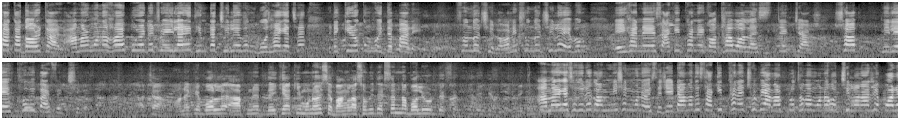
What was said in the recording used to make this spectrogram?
থাকা দরকার আমার মনে হয় পুরোটা ট্রেইলারে থিমটা ছিল এবং বোঝা গেছে এটা কীরকম হইতে পারে। সুন্দর ছিল অনেক সুন্দর ছিল এবং এইখানে সাকিব খানের কথা বলা স্ট্রাকচার সব মিলে খুবই পারফেক্ট ছিল। আচ্ছা অনেকে বললে আপনার দেখে কি মনে হয়েছে? বাংলা ছবি দেখছেন না বলিউড দেখছেন? আমার কাছে দুটো কম্বিনেশন মনে হয়েছে যে এটা আমাদের সাকিব খানের ছবি আমার প্রথমে মনে হচ্ছিল না যে পরে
